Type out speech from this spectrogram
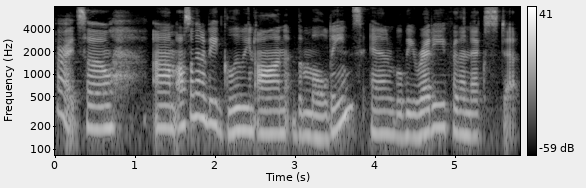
All right, so I'm also going to be gluing on the moldings and we'll be ready for the next step.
